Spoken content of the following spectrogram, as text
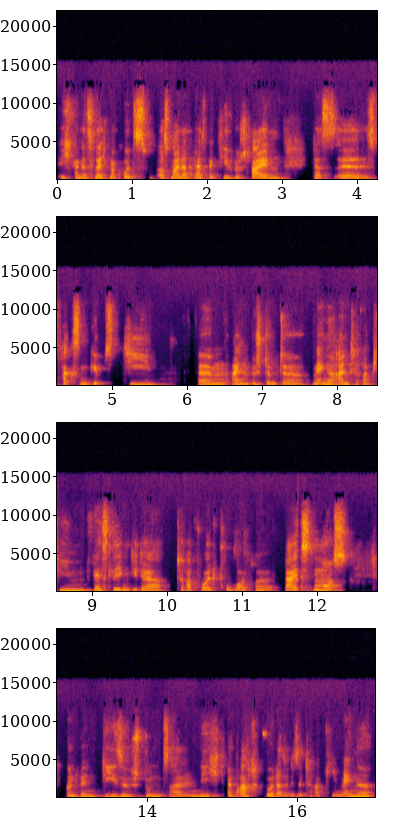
ich kann das vielleicht mal kurz aus meiner Perspektive beschreiben, dass äh, es Praxen gibt, die ähm, eine bestimmte Menge an Therapien festlegen, die der Therapeut pro Woche leisten muss. Und wenn diese Stundenzahl nicht erbracht wird, also diese Therapiemenge,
